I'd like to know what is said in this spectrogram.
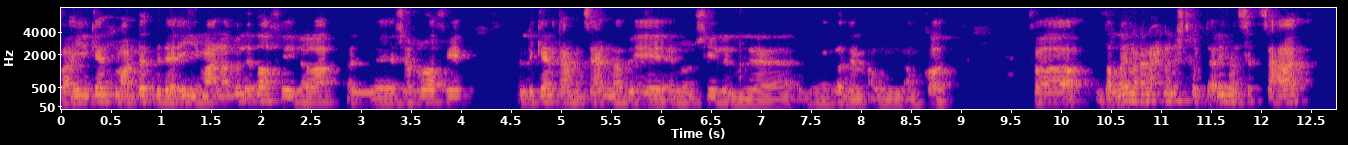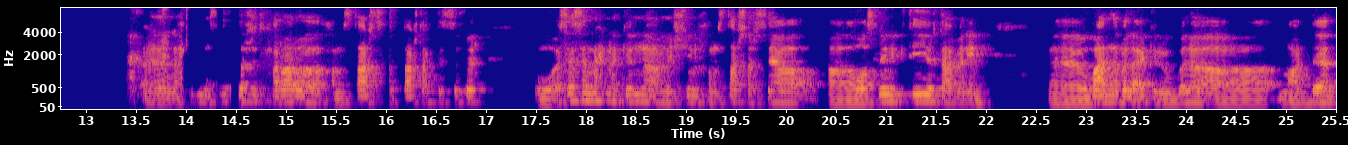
فهي كانت معدات بدائية معنا بالإضافة للجرافه اللي كانت عم بتساعدنا بانه نشيل ال- الردم أو الأنقاض. فضلينا نحن نشتغل تقريبا ست ساعات آه، لحد ما صارت درجة الحرارة 15 16 تحت الصفر. وأساسا نحن كنا ماشيين 15 ساعة فواصلين كتير تعبانين. آه، وبعدنا بلا أكل وبلا معدات.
